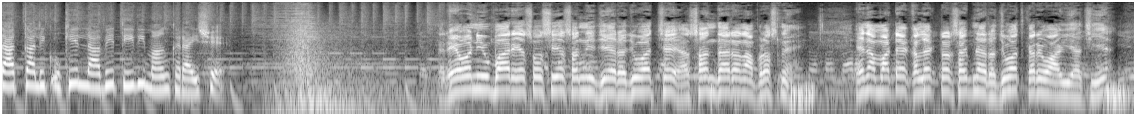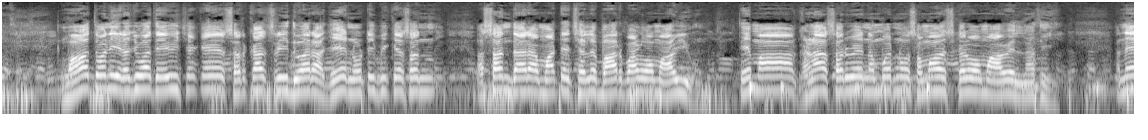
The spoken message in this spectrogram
તાત્કાલિક ઉકેલ લાવે તેવી માંગ કરાઈ છે. રેવન્યુ બાર એસોસિએશનની જે રજૂઆત છે અસાનધારાના પ્રશ્ને, એના માટે કલેક્ટર સાહેબને રજૂઆત કરવા આવ્યા છીએ. મહત્વની રજૂઆત એવી છે કે સરકારશ્રી દ્વારા જે નોટિફિકેશન અસાનધારા માટે છેલ્લે બહાર પાડવામાં આવ્યું, તેમાં ઘણા સર્વે નંબરનો સમાવેશ કરવામાં આવેલ નથી. અને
